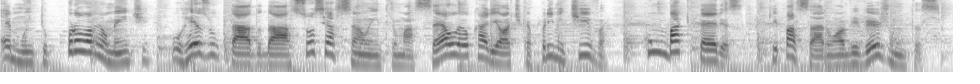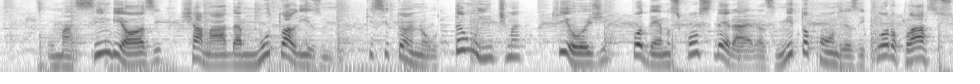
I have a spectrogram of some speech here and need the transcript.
é muito provavelmente o resultado da associação entre uma célula eucariótica primitiva com bactérias que passaram a viver juntas. Uma simbiose chamada mutualismo, que se tornou tão íntima que hoje podemos considerar as mitocôndrias e cloroplastos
